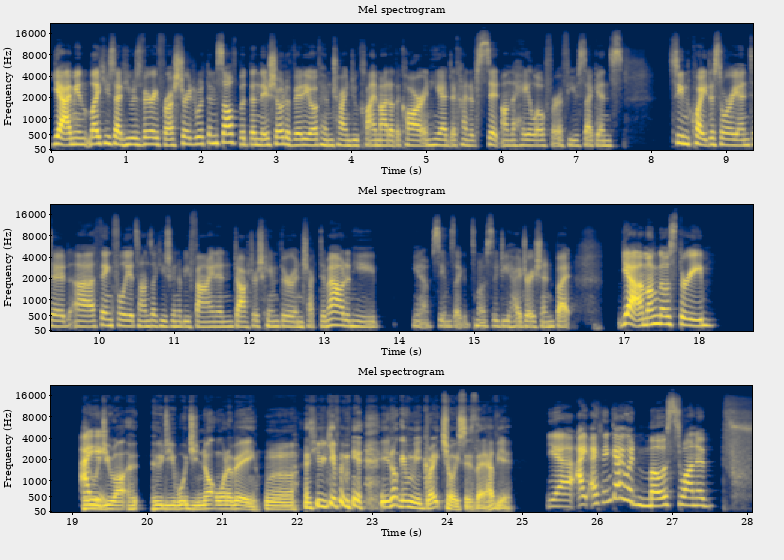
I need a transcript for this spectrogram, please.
yeah, I mean, like you said, he was very frustrated with himself, but then they showed a video of him trying to climb out of the car and he had to kind of sit on the halo for a few seconds. Seemed quite disoriented. Uh, thankfully, it sounds like he's going to be fine. And doctors came through and checked him out, and he, you know, seems like it's mostly dehydration. But yeah, among those three, Who I would you who, do you would you not want to be? Uh, you're giving me you're not giving me great choices there, have you? Yeah, I, I think I would most want to.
